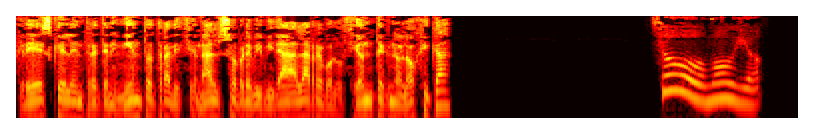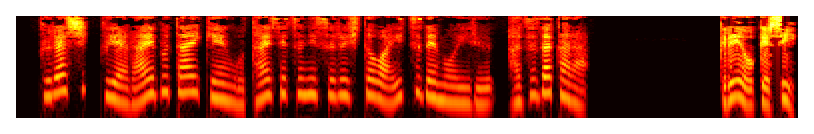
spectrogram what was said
¿Crees que el entretenimiento tradicional sobrevivirá a la revolución tecnológica? Creo que sí.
